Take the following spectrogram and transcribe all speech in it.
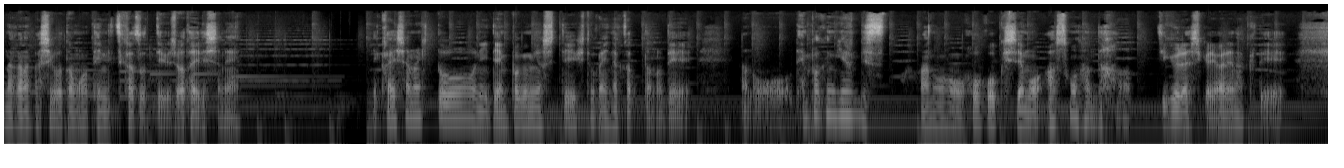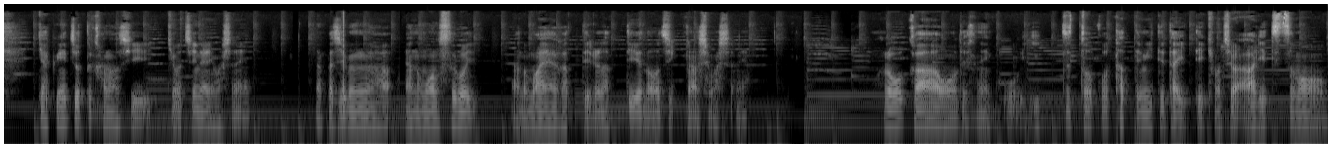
なかなか仕事も手につかずっていう状態でしたね。で会社の人に電波組を知っている人がいなかったので、あの、電波組いるんです。あの、報告しても、あ、そうなんだってぐらいしか言われなくて、逆にちょっと悲しい気持ちになりましたね。なんか自分が、あの、ものすごい、あの、舞い上がってるなっていうのを実感しましたね。廊下をですね、こう、ずっとこう立って見てたいっていう気持ちはありつつも、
